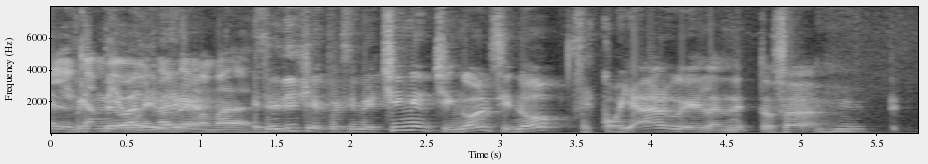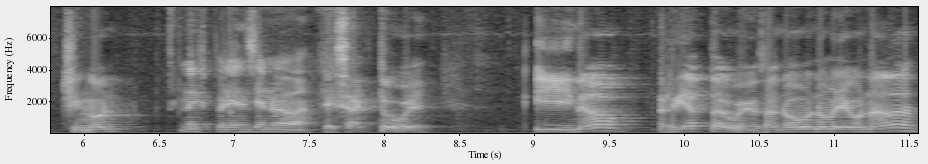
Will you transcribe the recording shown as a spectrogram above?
el pues, cambio, güey, no es de mamadas. Entonces dije, pues si me chingan, chingón. Si no, pues collar, güey, la neta, o sea, chingón. Una experiencia nueva. Exacto, güey. Y no, riata, güey, o sea, no, no me llegó nada.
